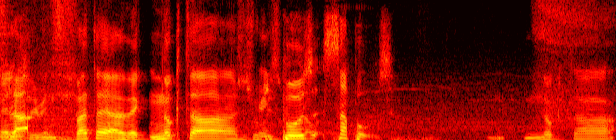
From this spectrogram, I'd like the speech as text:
Mais là, j'ai eu une bataille avec Nocta. une pause s'impose. Nocta.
